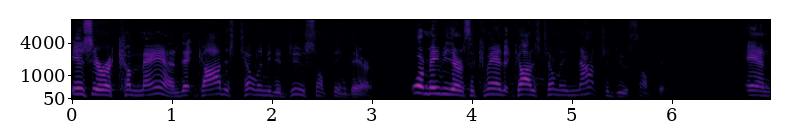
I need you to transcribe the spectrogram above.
is there a command that God is telling me to do something there? Or maybe there's a command that God is telling me not to do something. And,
